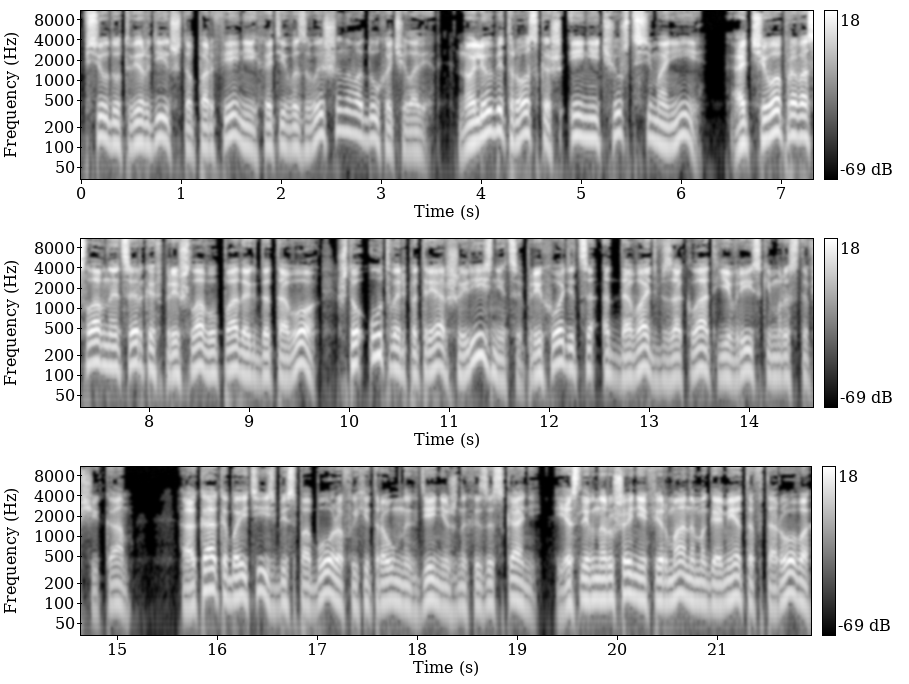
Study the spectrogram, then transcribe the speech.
всюду твердит, что Парфений хоть и возвышенного духа человек, но любит роскошь и не чужд симонии, отчего православная церковь пришла в упадок до того, что утварь патриаршей ризницы приходится отдавать в заклад еврейским ростовщикам, а как обойтись без поборов и хитроумных денежных изысканий, если в нарушение фермана Магомета II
